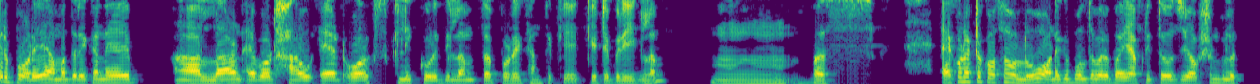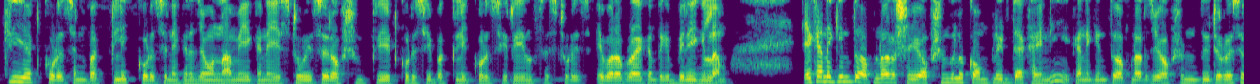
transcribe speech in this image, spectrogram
এরপরে আমাদের এখানে learn about how ad works click করে দিলাম, তারপরে এখান থেকে কেটে বেরিয়ে গেলাম। বাস। এখন একটা কথা হলো, অনেকে বলতে পারে, ভাই, আপনি তো যে অপশনগুলো ক্রিয়েট করেছেন বা ক্লিক করেছেন এখানে, যেমন আমি এখানে স্টোরিজ এর অপশন ক্রিয়েট করেছি বা ক্লিক করেছি রিলস স্টোরিজ এবার আমরা এখান থেকে বেরিয়ে গেলাম। এখানে কিন্তু আপনার সেই অপশনগুলো কমপ্লিট দেখায়নি। এখানে কিন্তু আপনার যে অপশন দুইটা রয়েছে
